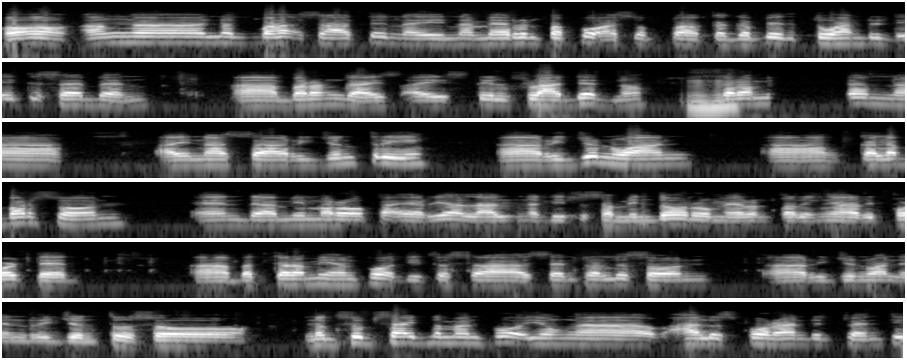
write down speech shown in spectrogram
Oo, ang ah, nagbaha sa atin ay na meron pa po as of ah, kagabi 287 ah, barangays ay still flooded, no? Mhm. Karamihan na ay nasa Region 3, ah, Region 1, ah, Calabarzon, and uh, Mimaropa area, lalo na dito sa Mindoro, meron pa rin nga reported. Ah, but karamihan po dito sa Central Luzon, ah, Region 1 and Region 2. So, nag-subside naman po yung ah, halos 429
